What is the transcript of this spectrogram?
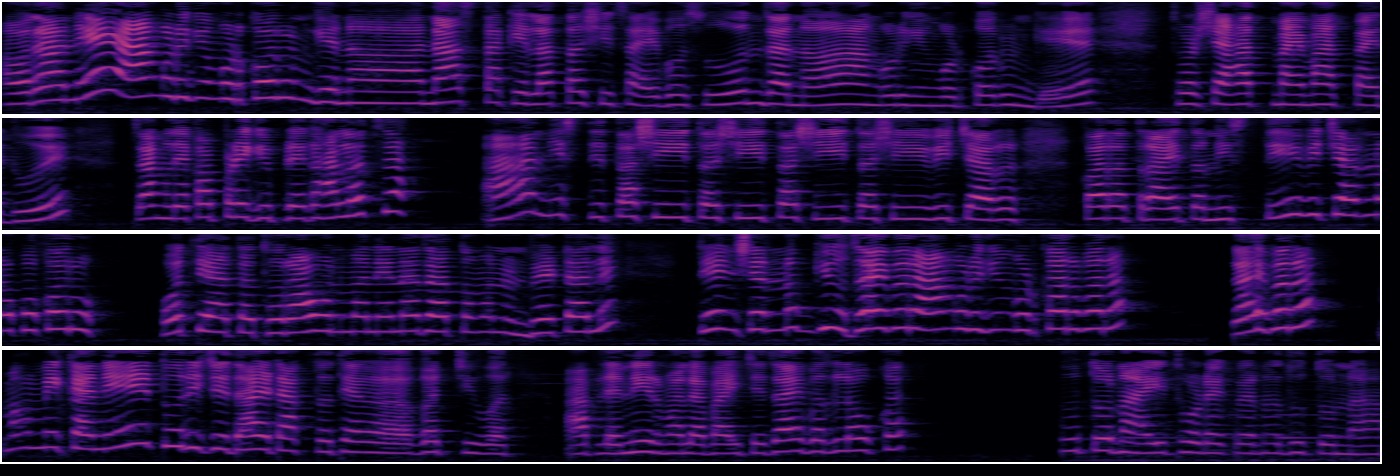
अहो राणे आंघोळ गिंगोड करून घे ना. नाश्ता केला तशीच आहे बसून. जाणं आंघोळ गिंगोड करून घे. थोडशा हातमाय मातपाय धुय. चांगले कपडे गिपडे घालत जा. आ निस्ती तशी तशी तशी तशी विचार करत राहायचं निस्ती. विचार नको करू. होते आता तो राहुल म्हणे ना जातो म्हणून भेटाले. टेन्शन नको घेऊ. जाय बरं आंघोळ गिंगोळ कर बरं. जाय बरं. मग मी काय नाही तुरीची दाय टाकतो त्या गच्चीवर. आपल्या निर्मला बाईचे. जाय बरं लवकर. धुतो नाही थोड्या वेळानं धुतो ना.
